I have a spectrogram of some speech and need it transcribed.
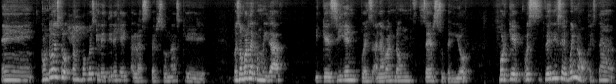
Eh, con todo esto, tampoco es que le tire hate a las personas que pues son parte de la comunidad y que siguen pues alabando a un ser superior, porque pues le dice, bueno, está,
